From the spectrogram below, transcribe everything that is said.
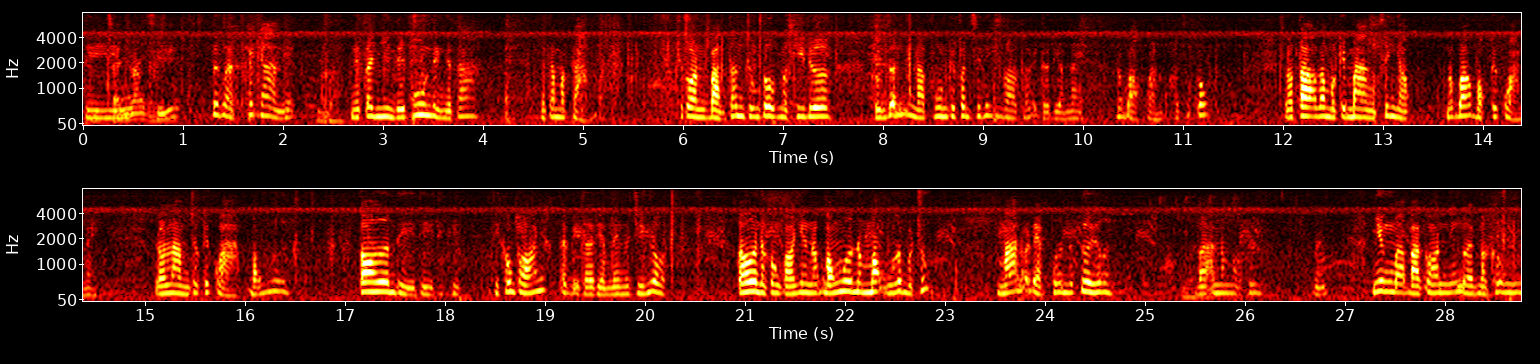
thì tránh lãng phí. tức là khách hàng ấy người ta nhìn thấy phun thì người ta người ta mặc cảm. Chứ còn bản thân chúng tôi mà khi đưa hướng dẫn là phun cái phân xinic vào thời thời điểm này nó bảo quản quả rất tốt. Nó tạo ra một cái màng sinh học nó bao bọc cái quả này nó làm cho cái quả bóng hơn. To hơn thì thì thì, thì không có nhá tại vì thời điểm này nó chín rồi. To hơn là không có nhưng nó bóng hơn nó mọng hơn một chút. Mã nó đẹp hơn nó tươi hơn và ăn nó ngọt hơn. Đấy. nhưng mà bà con những người mà không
